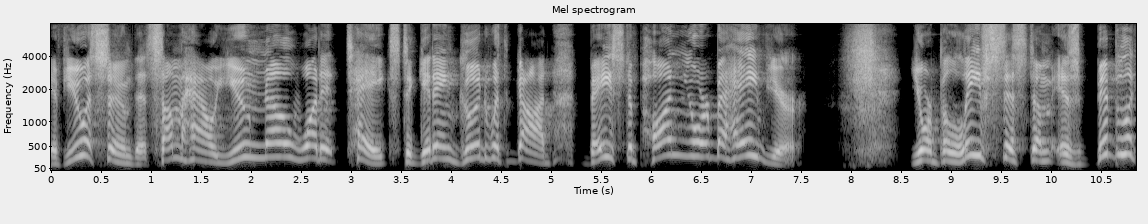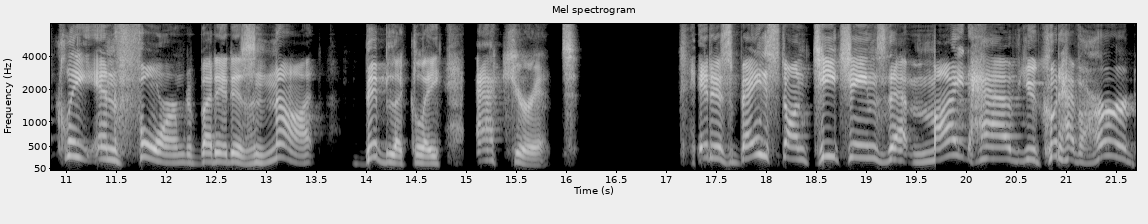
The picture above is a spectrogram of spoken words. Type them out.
If you assume that somehow you know what it takes to get in good with God based upon your behavior, your belief system is biblically informed, but it is not biblically accurate. It is based on teachings that might have, you could have heard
